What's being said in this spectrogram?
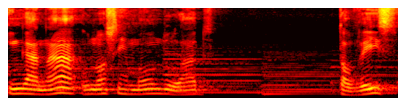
enganar o nosso irmão do lado Talvez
